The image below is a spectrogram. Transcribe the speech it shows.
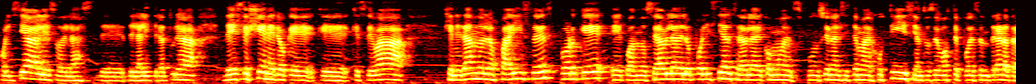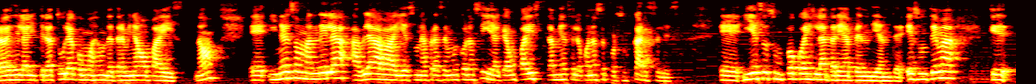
policiales o de, las, de, la literatura de ese género que, que, que se va generando en los países, porque eh, cuando se habla de lo policial se habla de cómo funciona el sistema de justicia, entonces vos te puedes enterar a través de la literatura cómo es un determinado país, ¿no? Eh, y Nelson Mandela hablaba, y es una frase muy conocida, que a un país también se lo conoce por sus cárceles. Eh, y eso es un poco, es la tarea pendiente. Es un tema que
